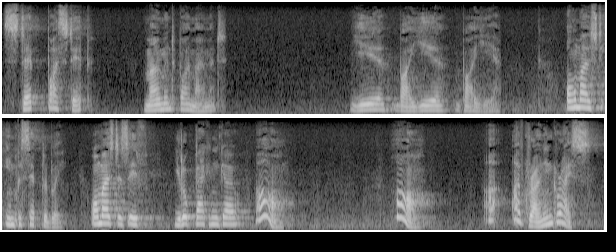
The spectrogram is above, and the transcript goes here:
step by step, moment by moment, year by year by year, almost imperceptibly, almost as if you look back and you go, oh, oh, I, I've grown in grace.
